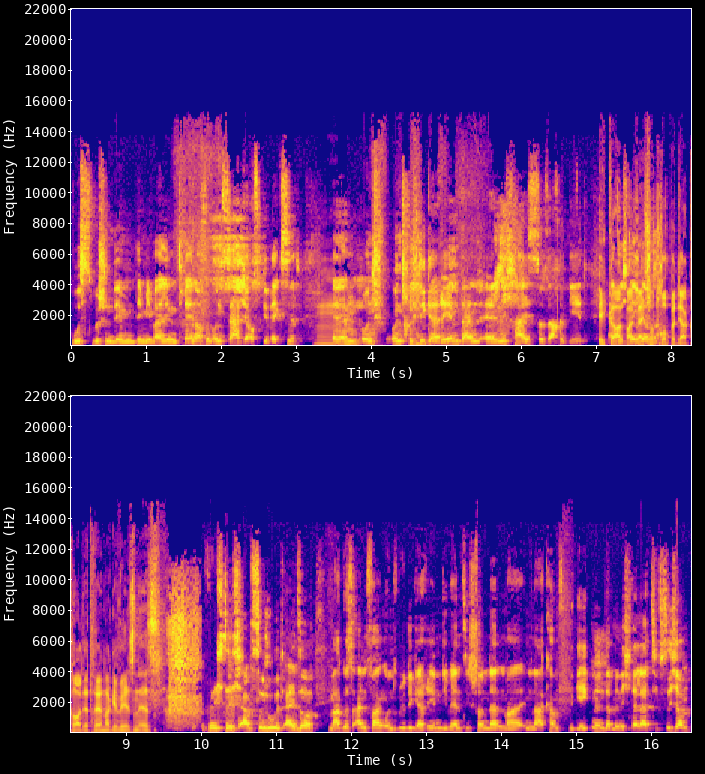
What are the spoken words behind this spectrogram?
wo es zwischen dem, dem jeweiligen Trainer von uns, der hat ja oft gewechselt, mhm. ähm, und, und Rüdiger Rehm dann äh, nicht heiß zur Sache geht. Egal also bei denke, welcher Truppe der gerade Trainer gewesen ist. Richtig, absolut. Also Markus Anfang und Rüdiger Rehm, die werden sich schon dann mal im Nahkampf begegnen, da bin ich relativ sicher.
